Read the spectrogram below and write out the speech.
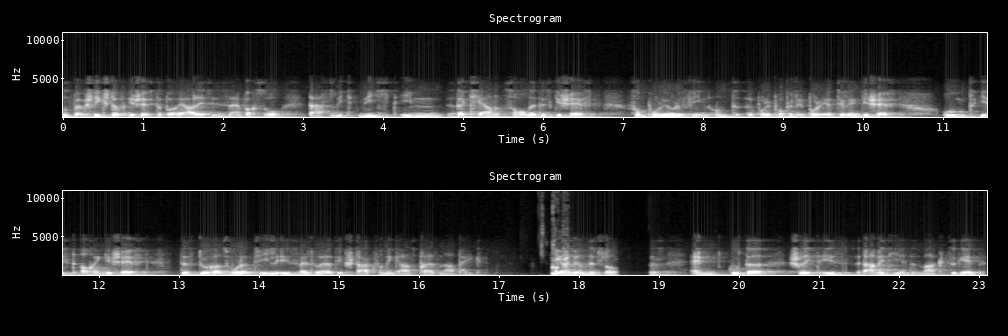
Und beim Stickstoffgeschäft der Borealis ist es einfach so, das liegt nicht in der Kernzone des Geschäfts vom Polyolefin und Polypropylen-Polyethylen-Geschäft und ist auch ein Geschäft, das durchaus volatil ist, weil es relativ stark von den Gaspreisen abhängt. Hier haben wir uns entschlossen, ein guter Schritt ist, damit hier in den Markt zu gehen.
